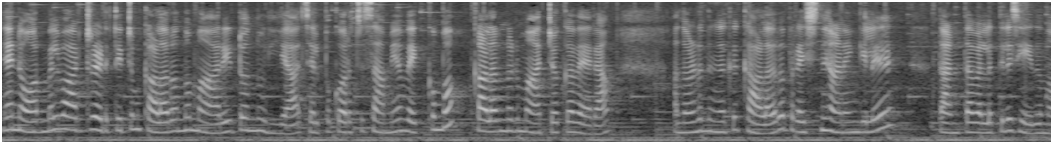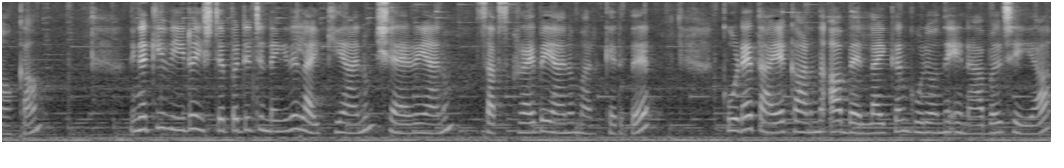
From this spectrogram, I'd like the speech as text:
ഞാൻ നോർമൽ വാട്ടർ എടുത്തിട്ടും കളറൊന്നും മാറിയിട്ടൊന്നുമില്ല. ചിലപ്പോൾ കുറച്ച് സമയം വെക്കുമ്പോൾ കളറിനൊരു മാറ്റമൊക്കെ വരാം. അതുകൊണ്ട് നിങ്ങൾക്ക് കളറ് പ്രശ്നമാണെങ്കിൽ തണുത്ത വെള്ളത്തിൽ ചെയ്ത് നോക്കാം. നിങ്ങൾക്ക് ഈ വീഡിയോ ഇഷ്ടപ്പെട്ടിട്ടുണ്ടെങ്കിൽ ലൈക്ക് ചെയ്യാനും ഷെയർ ചെയ്യാനും സബ്സ്ക്രൈബ് ചെയ്യാനും മറക്കരുത്. കൂടെ താഴെ കാണുന്ന ആ ബെല്ലൈക്കൺ കൂടെ ഒന്ന് എനാബിൾ ചെയ്യുക.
